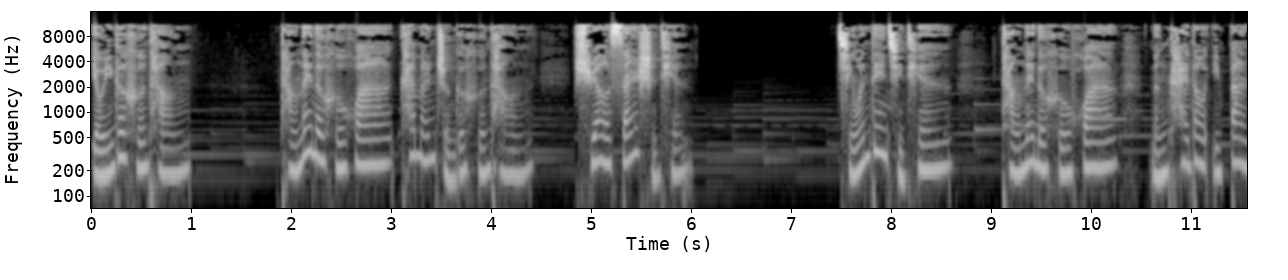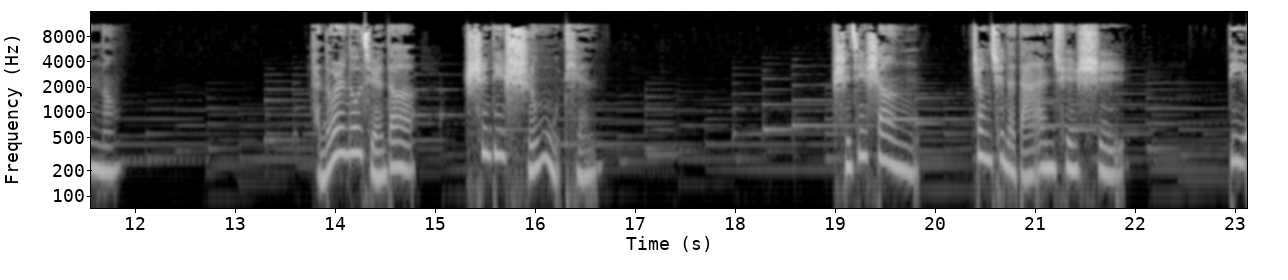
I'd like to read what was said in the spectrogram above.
有一个荷塘，塘内的荷花开满整个荷塘需要三十天，请问第几天，塘内的荷花能开到一半呢？很多人都觉得是第十五天，实际上，正确的答案却是第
